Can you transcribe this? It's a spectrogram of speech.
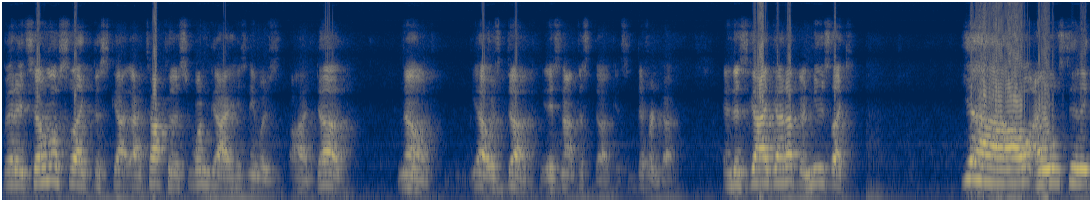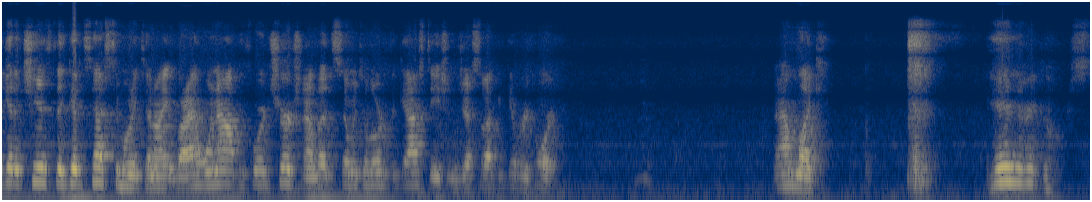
but it's almost like this guy. I talked to this one guy. His name was uh, Doug. No, yeah, it was Doug. It's not this Doug. It's a different Doug. And this guy got up and he was like, yeah, I almost didn't get a chance to give testimony tonight, but I went out before church and I led someone to the Lord at the gas station just so I could give a report. And I'm like, and there it goes.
